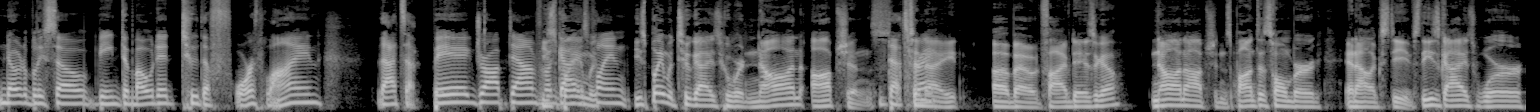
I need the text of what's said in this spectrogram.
notably so, being demoted to the fourth line. That's a big drop down from a guy who's with, playing. He's playing with two guys who were non-options. That's right. tonight about five days ago. Non-options: Pontus Holmberg and Alex Steeves. These guys were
